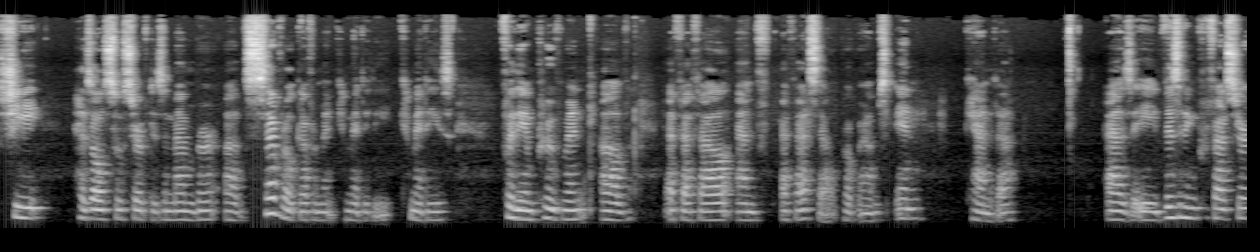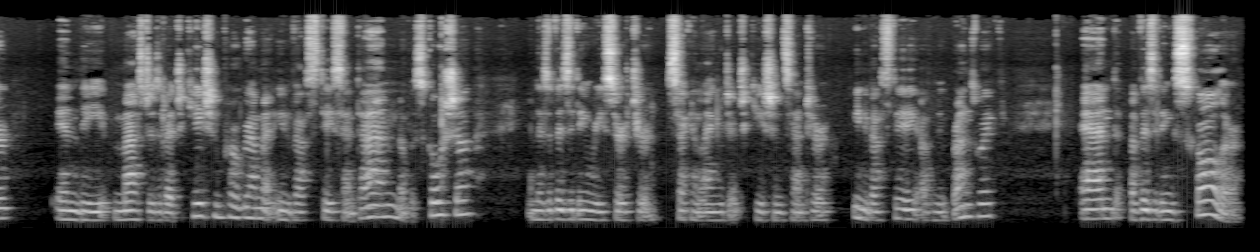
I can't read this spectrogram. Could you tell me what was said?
She has also served as a member of several government committee, committees for the improvement of FFL and FSL programs in Canada as a visiting professor in the Masters of Education program at Université Sainte Anne, Nova Scotia, and as a visiting researcher, Second Language Education Center, University of New Brunswick, and a visiting scholar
